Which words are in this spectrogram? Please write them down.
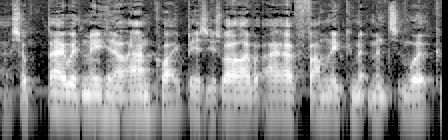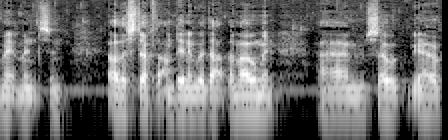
Uh, so bear with me, you know, I'm quite busy as well. I, I, have family commitments and work commitments and other stuff that I'm dealing with at the moment. Um, so, you know,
